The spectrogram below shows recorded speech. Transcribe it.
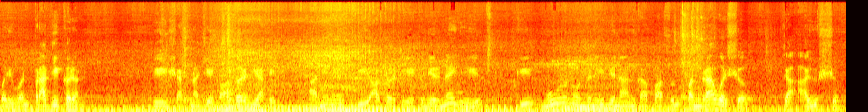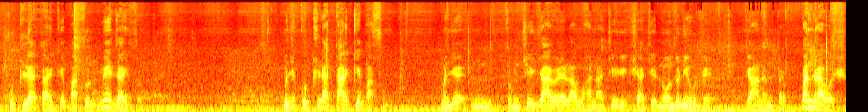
परिवहन प्राधिकरण ही शासनाची एक ऑथॉरिटी आहे. आणि ती ऑथॉरिटी एक निर्णय घेईल की मूळ नोंदणी दिनांकापासून पंधरा वर्ष त्या आयुष्य कुठल्या तारखेपासून मे जायचं. म्हणजे कुठल्या तारखेपासून? म्हणजे तुमची ज्या वेळेला वाहनाची रिक्षाची नोंदणी होते त्यानंतर पंधरा वर्ष.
